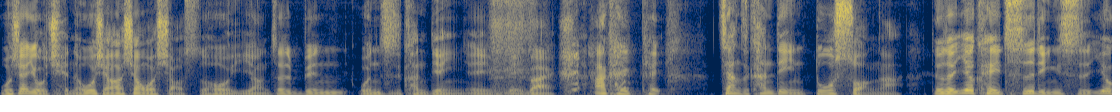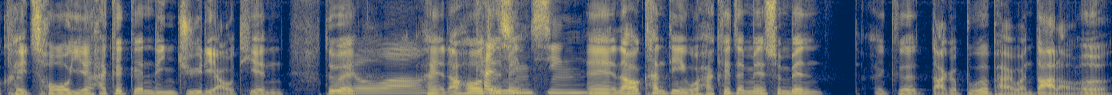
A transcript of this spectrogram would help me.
我现在有钱了，我想要像我小时候一样，在这边蚊子看电影，哎、美拜啊，可以可以这样子看电影多爽啊，对不对？又可以吃零食，又可以抽烟，还可以跟邻居聊天，对不对？有啊，嘿，然后在边星星哎、然后看电影，我还可以在那边顺便那个打个扑克牌，玩大老二，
